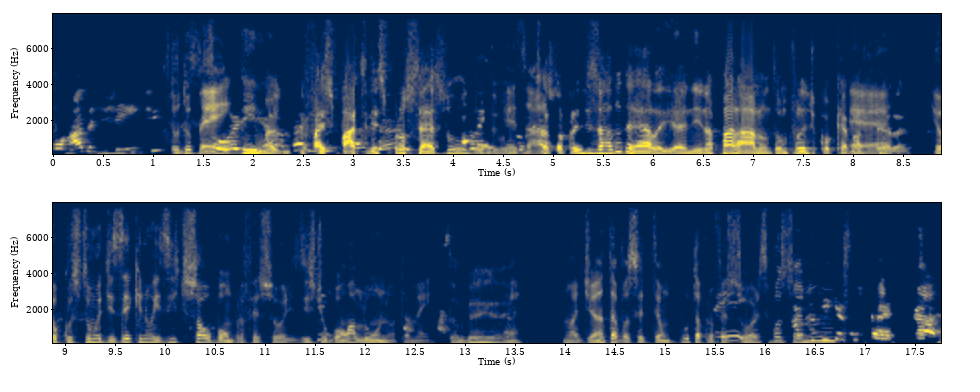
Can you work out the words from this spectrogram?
porrada de gente. Tudo bem. Sim, mas você tá faz parte desse processo, do, do processo do aprendizado dela. E a Nina parar, não estamos falando de qualquer é, Eu costumo dizer que não existe só o bom professor, existe Sim. o bom aluno também. Também, é. Né? Não adianta você ter um puta professor Sim. se você mas não. O que, que acontece, cara?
